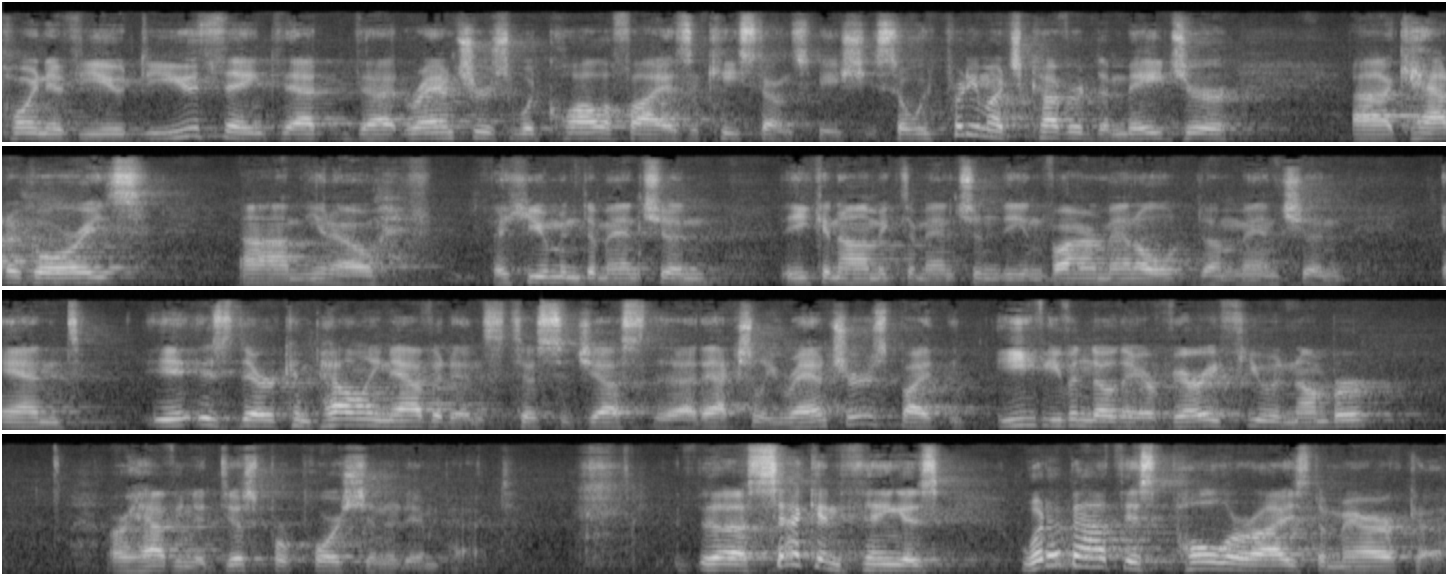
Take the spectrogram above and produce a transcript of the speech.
point of view, do you think that, that ranchers would qualify as a keystone species? So we've pretty much covered the major uh, categories, um, you know, the human dimension, the economic dimension, the environmental dimension, and is there compelling evidence to suggest that actually ranchers, by, even though they are very few in number, are having a disproportionate impact? The second thing is, what about this polarized America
